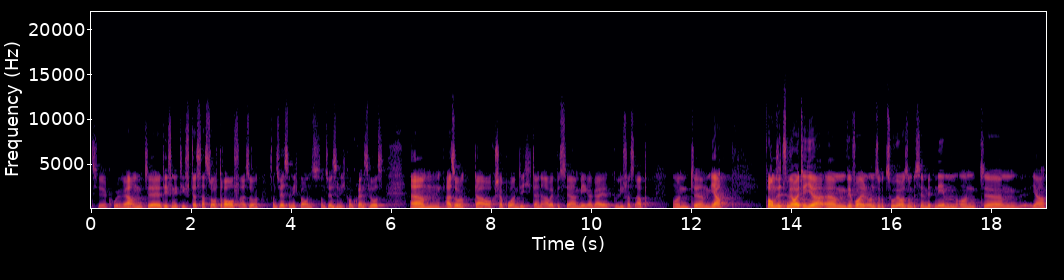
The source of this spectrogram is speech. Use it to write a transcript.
Sehr cool. Ja, und äh, definitiv, das hast du auch drauf. Also sonst wärst du nicht bei uns, sonst wärst du nicht konkurrenzlos. Ähm, also da auch Chapeau an dich. Deine Arbeit bisher mega geil. Du lieferst ab. Und ähm, ja, warum sitzen wir heute hier? Ähm, wir wollen unsere Zuhörer so ein bisschen mitnehmen. Und ähm, ja,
